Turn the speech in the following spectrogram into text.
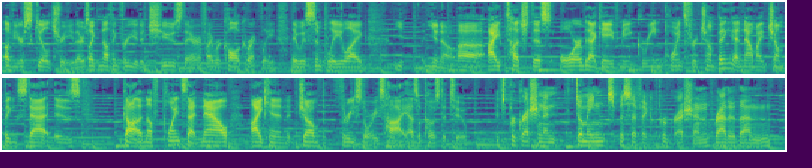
of your skill tree. There's like nothing for you to choose there, if I recall correctly. It was simply like, you, you know, uh, I touched this orb that gave me green points for jumping, and now my jumping stat is got enough points that now I can jump three stories high as opposed to two. It's progression and domain specific progression rather than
